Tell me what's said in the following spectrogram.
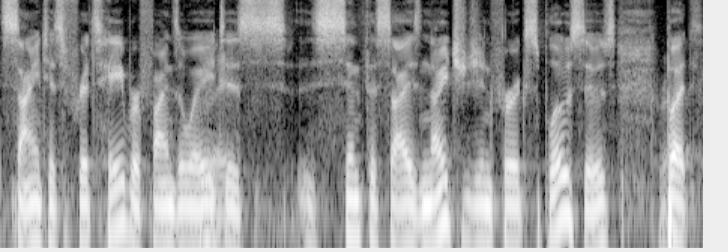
scientist Fritz Haber finds a way Right. to s- synthesize nitrogen for explosives. But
